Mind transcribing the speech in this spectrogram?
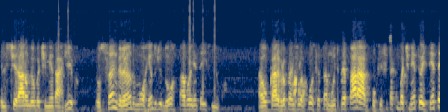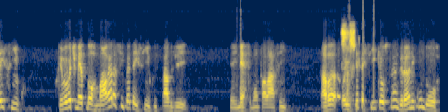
eles tiraram meu batimento cardíaco, eu sangrando, morrendo de dor, estava 85. Aí o cara virou para mim e falou: pô, você está muito preparado, porque você está com batimento 85. Porque meu batimento normal era 55 em estado de inércia, vamos falar assim. Estava 85 eu sangrando e com dor.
